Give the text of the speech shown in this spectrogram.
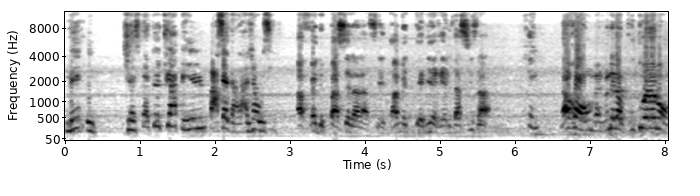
Mais euh, j'espère que tu as payé une parcelle dans l'argent aussi. Afin de passer là, là, c'est dans mes dernières réalisations, ça. D'accord, mais on est là pour tout, non.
